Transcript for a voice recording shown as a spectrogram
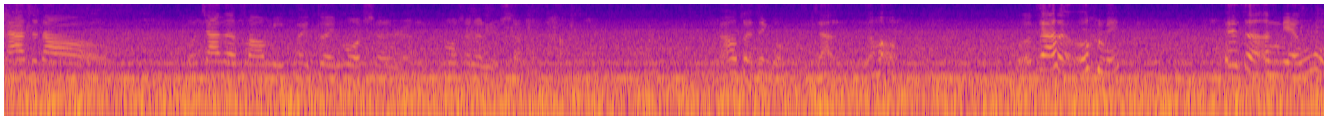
大家知道。家的猫咪会对陌生人、陌生的女生很好。然后最近我回家的时候，我家的猫咪一直很黏我，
